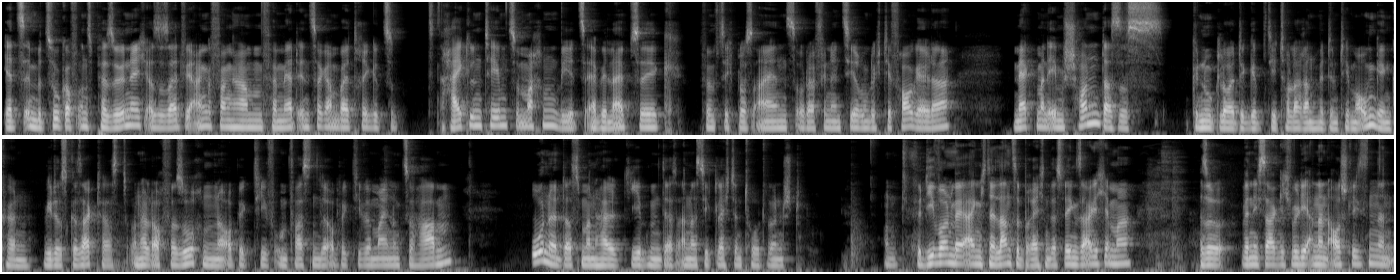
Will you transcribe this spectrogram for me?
jetzt in Bezug auf uns persönlich, also seit wir angefangen haben, vermehrt Instagram-Beiträge zu heiklen Themen zu machen, wie jetzt RB Leipzig, 50 plus 1 oder Finanzierung durch TV-Gelder, merkt man eben schon, dass es genug Leute gibt, die tolerant mit dem Thema umgehen können, wie du es gesagt hast, und halt auch versuchen, eine objektiv umfassende, objektive Meinung zu haben, ohne dass man halt jedem, der es anders sieht, gleich den Tod wünscht. Und für die wollen wir eigentlich eine Lanze brechen. Deswegen sage ich immer, also wenn ich sage, ich will die anderen ausschließen, dann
